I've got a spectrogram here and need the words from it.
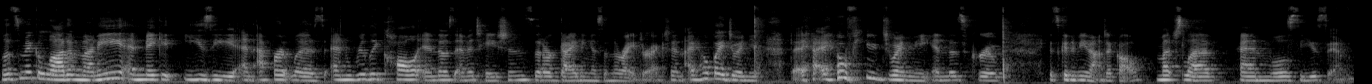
Let's make a lot of money and make it easy and effortless and really call in those invitations that are guiding us in the right direction. I hope I join you. I hope you join me in this group. It's going to be magical. Much love and we'll see you soon.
